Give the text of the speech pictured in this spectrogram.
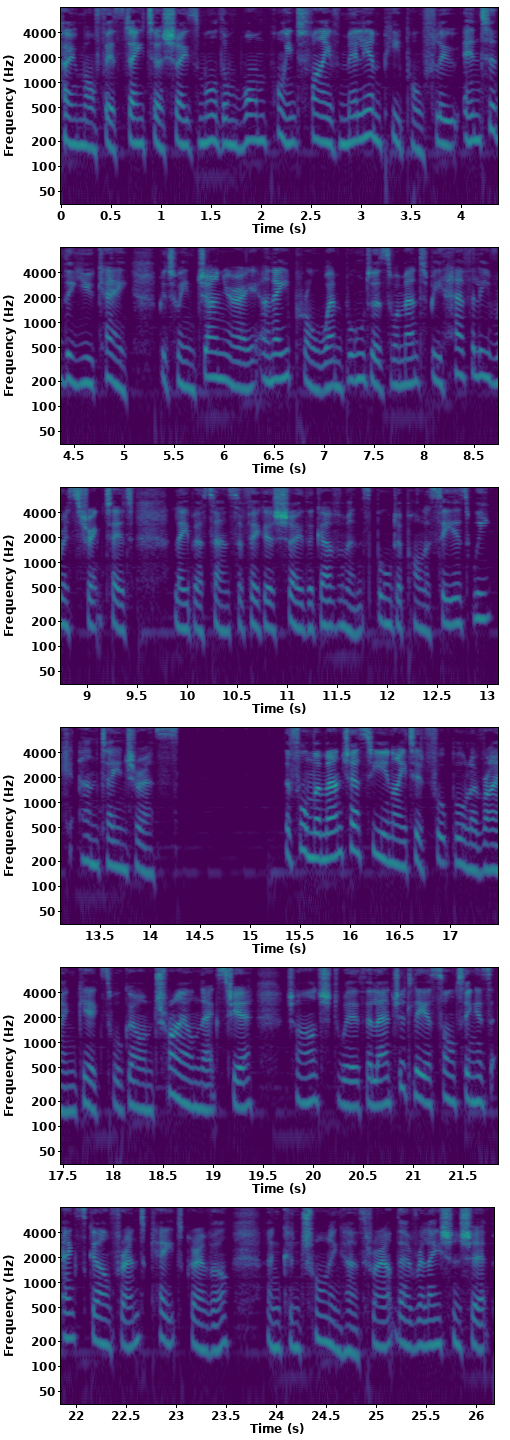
Home Office data shows more than 1.5 million people flew into the UK between January and April when borders were meant to be heavily restricted. Labour says the figures show the government's border policy is weak and dangerous. The former Manchester United footballer Ryan Giggs will go on trial next year, charged with allegedly assaulting his ex girlfriend, Kate Greville, and controlling her throughout their relationship.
